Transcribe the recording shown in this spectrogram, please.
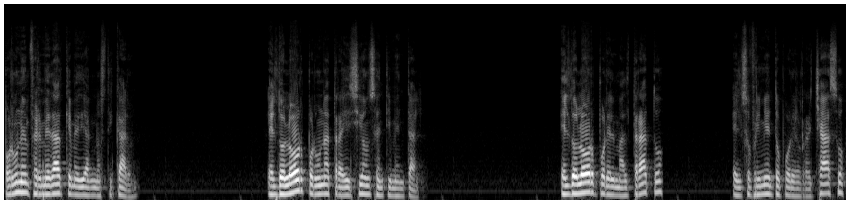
por una enfermedad que me diagnosticaron. El dolor por una traición sentimental. El dolor por el maltrato. El sufrimiento por el rechazo.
